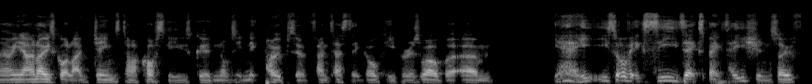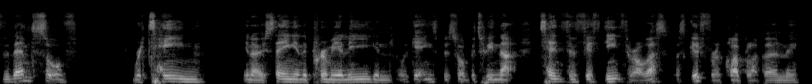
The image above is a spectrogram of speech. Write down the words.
I mean, I know he's got like James Tarkowski, who's good, and obviously Nick Pope's a fantastic goalkeeper as well. But um, yeah, he, he sort of exceeds expectation. So for them to sort of retain you know, staying in the Premier League and getting sort of between that 10th and 15th role, that's, that's good for a club like Burnley.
